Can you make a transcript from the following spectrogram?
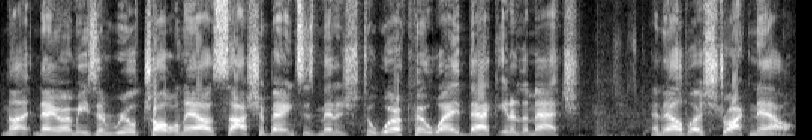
Naomi's in real trouble now. Sasha Banks has managed to work her way back into the match. An elbow strike now.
